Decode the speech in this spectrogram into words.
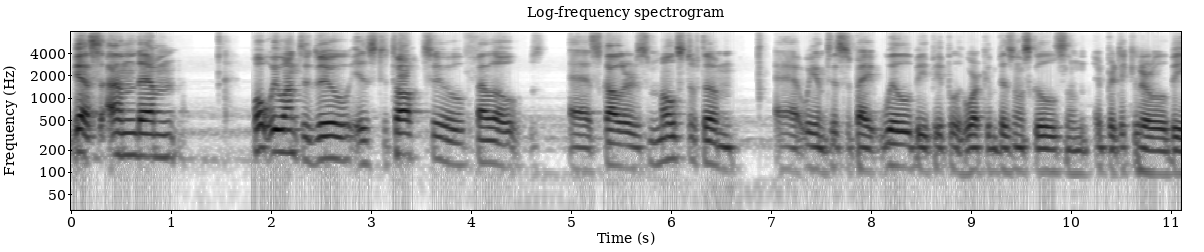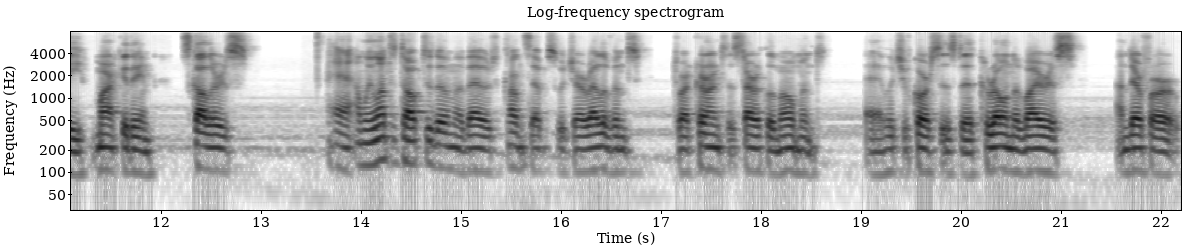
Yes, and um, what we want to do is to talk to fellow uh, scholars. Most of them, uh, we anticipate, will be people who work in business schools, and in particular, will be marketing scholars. Uh, and we want to talk to them about concepts which are relevant to our current historical moment uh, which of course is the coronavirus, and therefore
